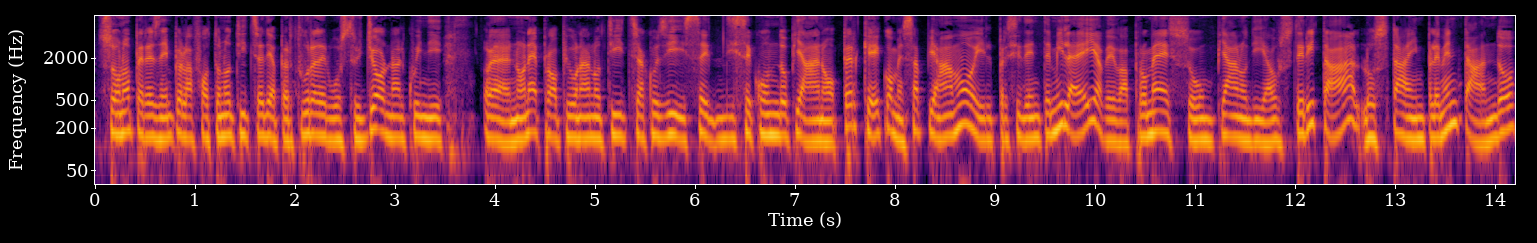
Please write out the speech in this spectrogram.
sono per esempio la fotonotizia di apertura del Wall Street Journal, quindi eh, non è proprio una notizia così se- di secondo piano, perché come sappiamo il presidente Milei aveva promesso un piano di austerità, lo sta implementando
